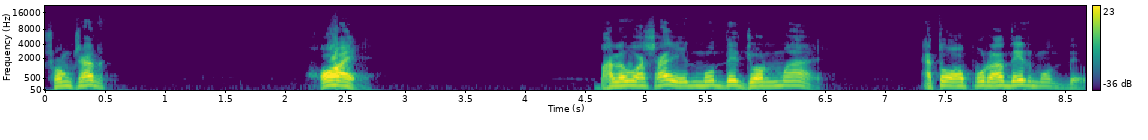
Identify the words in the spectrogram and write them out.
সংসার হয়। ভালোবাসা এর মধ্যে জন্মায় এত অপরাধের মধ্যেও।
